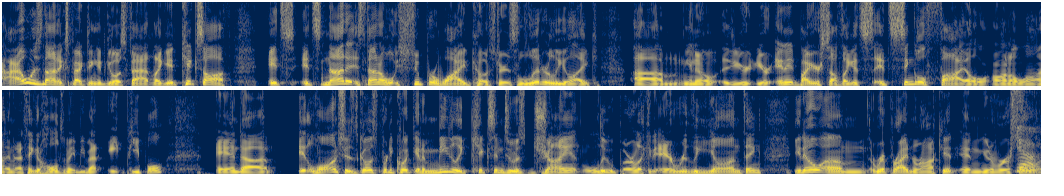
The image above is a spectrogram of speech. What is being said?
I was not expecting it to go as fast. Like it kicks off. It's it's not it's not a super wide coaster. It's literally like um you know you're you're in it by yourself. Like it's it's single file on a line. I think it holds maybe about eight people, and uh, it launches, goes pretty quick, and immediately kicks into this giant loop or like an air thing. You know, um, Rip Ride and Rockit and Universal. Yeah.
